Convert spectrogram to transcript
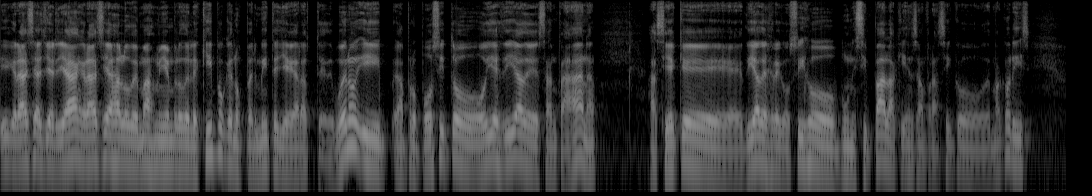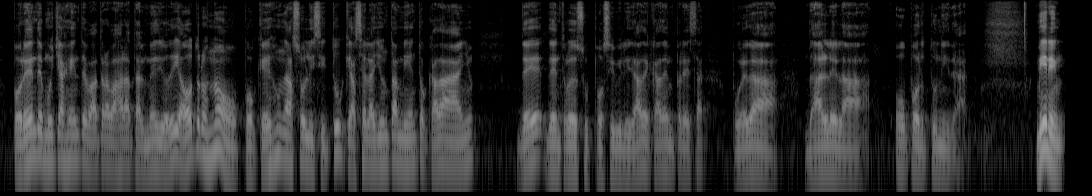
Y gracias, Yerian, gracias a los demás miembros del equipo que nos permite llegar a ustedes. Bueno, y a propósito, hoy es día de Santa Ana, así es que día de regocijo municipal aquí en San Francisco de Macorís. Por ende, mucha gente va a trabajar hasta el mediodía, otros no, porque es una solicitud que hace el ayuntamiento cada año de, dentro de sus posibilidades, cada empresa pueda darle la oportunidad. Miren,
